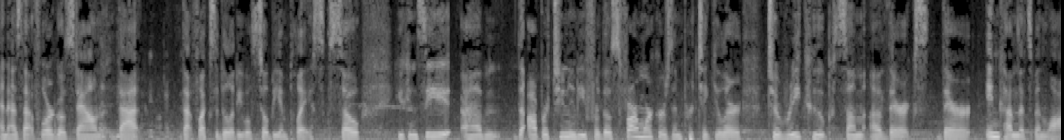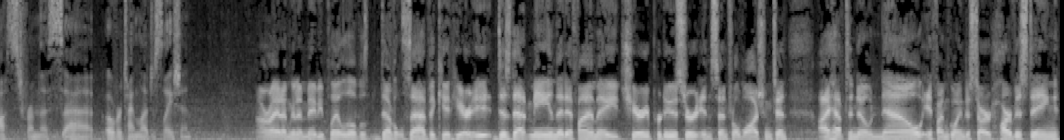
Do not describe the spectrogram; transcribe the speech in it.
And as that floor goes down that that flexibility will still be in place. So you can see um, the opportunity for those farm workers in particular to recoup some of their their income that's been lost from this uh, overtime legislation all right, I'm going to maybe play a little devil's advocate here. Does that mean that if I'm a cherry producer in central Washington, I have to know now if I'm going to start harvesting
